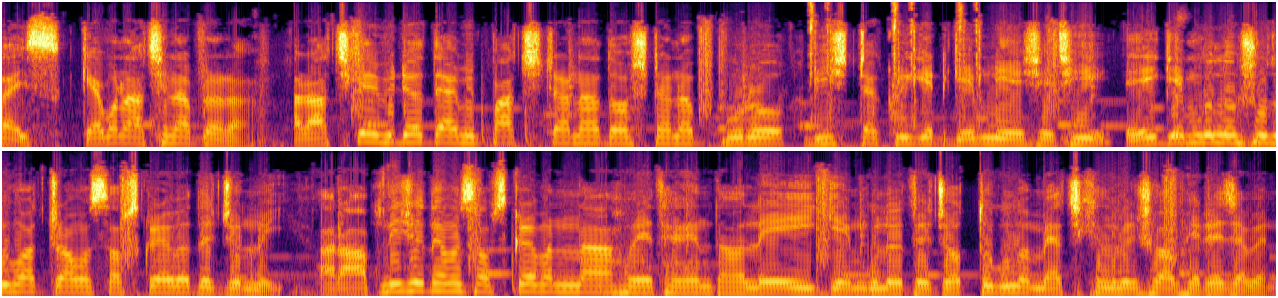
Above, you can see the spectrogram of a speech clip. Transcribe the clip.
গাইস কেমন আছেন আপনারা? আর আজকের ভিডিওতে আমি পাঁচটা না দশটা না পুরো বিশটা ক্রিকেট গেম নিয়ে এসেছি। এই গেমগুলো শুধুমাত্র আমার সাবস্ক্রাইবারদের জন্যই। আর আপনি যদি আমার সাবস্ক্রাইবার না হয়ে থাকেন তাহলে এই গেমগুলোতে যতগুলো ম্যাচ খেলবেন সব হেরে যাবেন।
